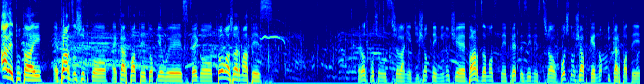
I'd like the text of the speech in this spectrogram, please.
Ale tutaj e, bardzo szybko e, Karpaty dopięły swego Tomasz Armatys. Rozpoczął strzelanie w 10 minucie. Bardzo mocny, precyzyjny strzał w boczną siatkę. No i Karpaty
